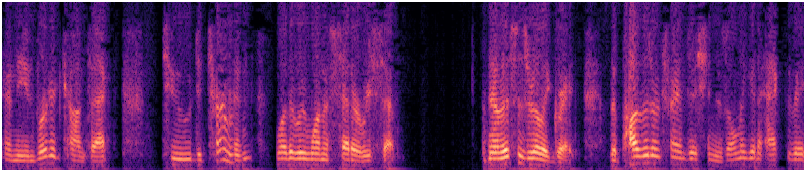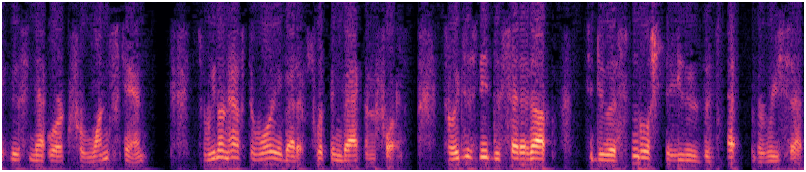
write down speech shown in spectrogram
and the inverted contact to determine whether we want to set or reset. Now this is really great. The positive transition is only going to activate this network for one scan, so we don't have to worry about it flipping back and forth. So we just need to set it up to do a single either the set or the reset.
